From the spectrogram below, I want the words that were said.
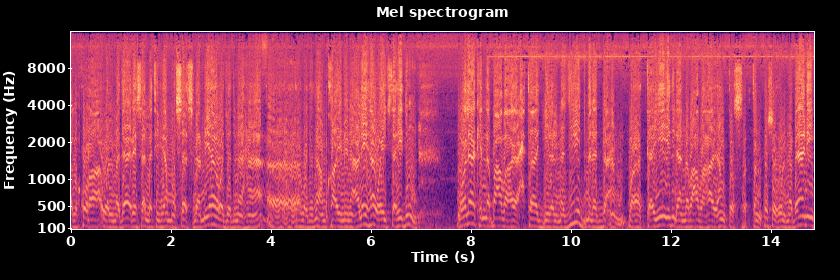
القرى والمدارس التي فيها مؤسسات إسلامية وجدناها آه، وجدناهم قائمين عليها ويجتهدون. ولكن بعضها يحتاج إلى المزيد من الدعم والتأييد لأن بعضها ينقص تنقصه المباني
